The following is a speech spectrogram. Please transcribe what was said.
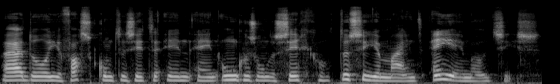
waardoor je vast komt te zitten in een ongezonde cirkel tussen je mind en je emoties.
